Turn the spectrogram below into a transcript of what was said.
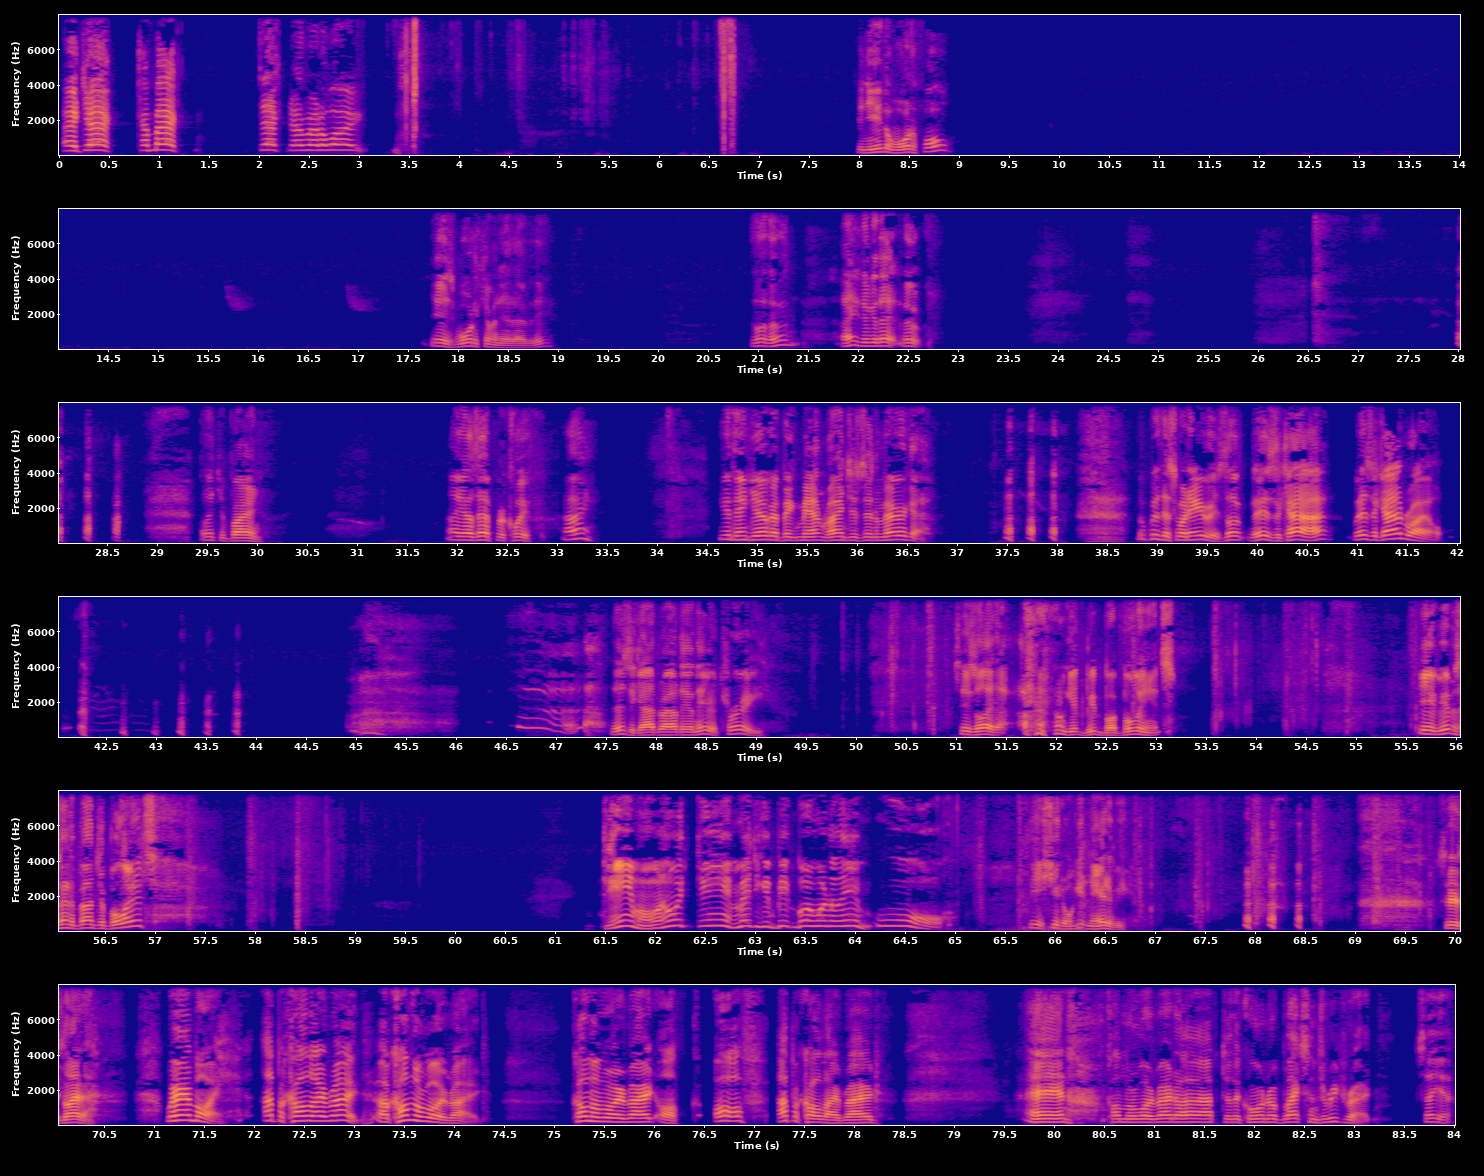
hey, Jack, come back. Jack, don't run away. Can you hear the waterfall? There's water coming out over there. Look, look. Hey, look at that, look. at your brain. Hey, how's that for a cliff? Hey? You think you've got big mountain ranges in America? look where this one here is. Look, there's the car. Where's the guardrail? there's a guardrail down there, a tree. See you later. I'll get bit by bull ants. Yeah, have you ever seen a bunch of bull ants? Damn, hominoid, damn, imagine getting bit by one of them. Ooh. Yeah, shit, I'm getting out of here. See you later. Where am I? Upper Colo Road, uh, Comleroy Road. Comleroy Road off, off Upper Colo Road and Pomeroy Road up to the corner of Blaxland's Ridge Road. See ya.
